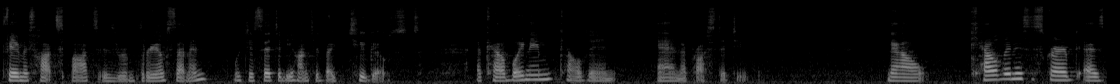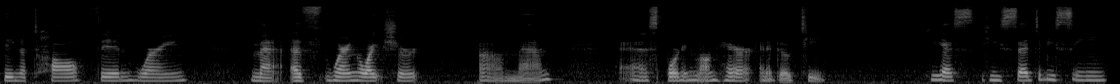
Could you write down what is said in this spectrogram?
famous hot spots is room 307, which is said to be haunted by two ghosts a cowboy named Calvin and a prostitute. Now, Calvin is described as being a tall, thin, wearing man, wearing a white shirt um, man, uh, sporting long hair and a goatee. He has he's said to be seen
